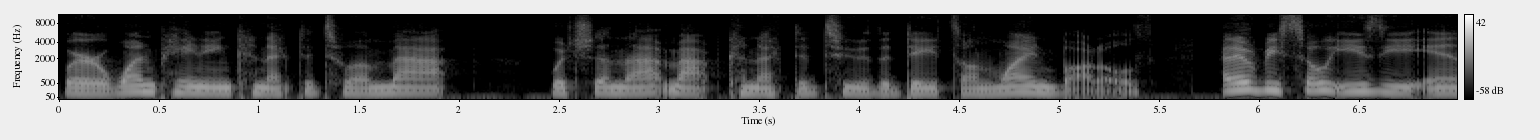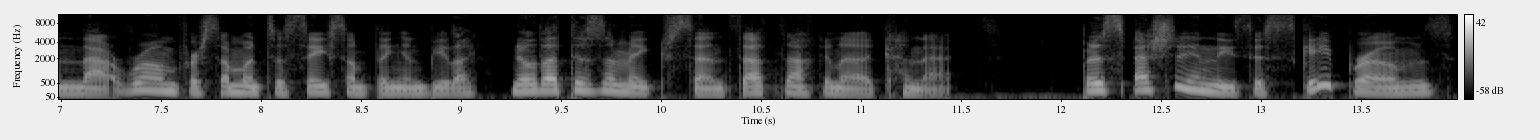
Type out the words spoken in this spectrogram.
where one painting connected to a map, which then that map connected to the dates on wine bottles. And it would be so easy in that room for someone to say something and be like, no, that doesn't make sense. That's not going to connect. But especially in these escape rooms,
